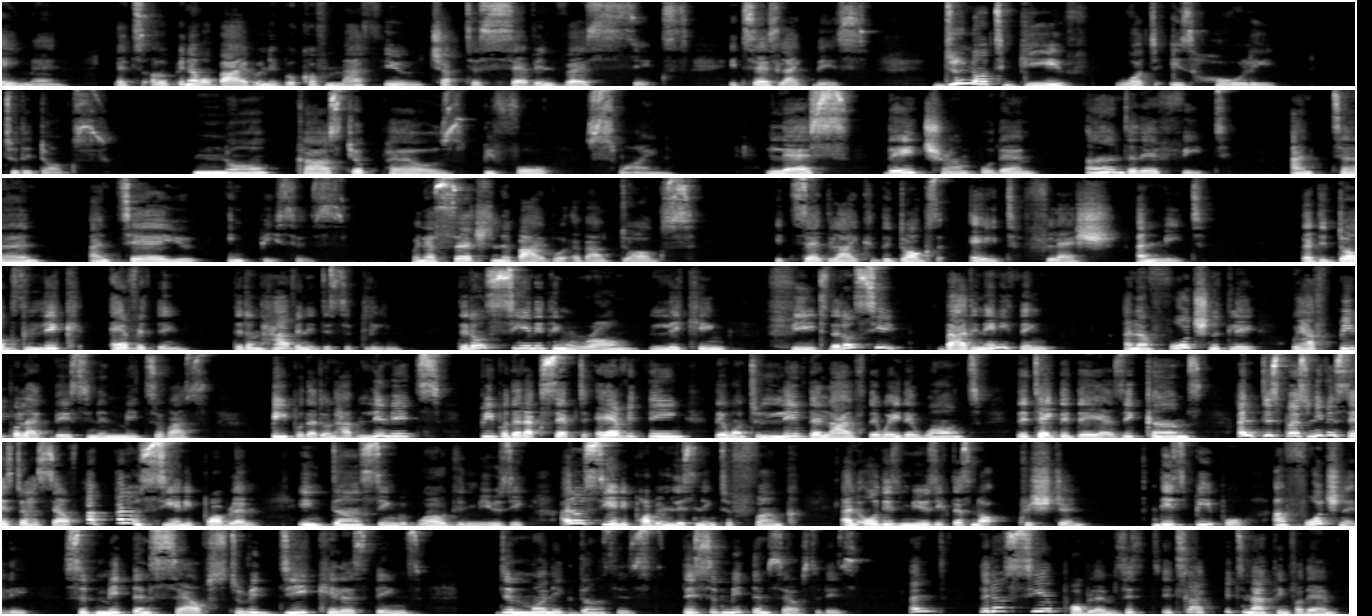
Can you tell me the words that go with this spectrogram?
Amen. Let's open our Bible in the book of Matthew, chapter 7, verse 6. It says like this Do not give what is holy to the dogs, nor cast your pearls before swine, lest they trample them under their feet and turn and tear you in pieces. When I searched in the Bible about dogs, it said like the dogs ate flesh and meat, that the dogs lick everything. They don't have any discipline. They don't see anything wrong licking feet. They don't see bad in anything. And unfortunately, we have people like this in the midst of us. People that don't have limits, people that accept everything. They want to live their life the way they want. They take the day as it comes. And this person even says to herself, I don't see any problem in dancing with worldly music. I don't see any problem listening to funk and all this music that's not Christian. These people, unfortunately, submit themselves to ridiculous things, demonic dances, they submit themselves to this and they don't see a problem. It's, it's like it's nothing for them.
